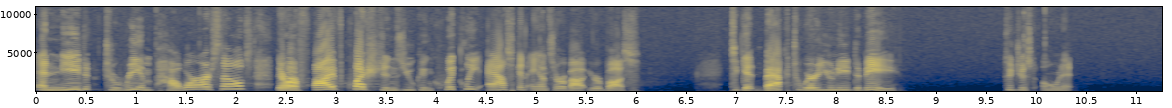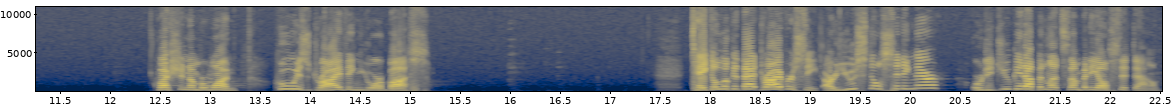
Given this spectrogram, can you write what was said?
and need to re empower ourselves, there are five questions you can quickly ask and answer about your bus to get back to where you need to be, to just own it. Question number one who is driving your bus? Take a look at that driver's seat. Are you still sitting there? Or did you get up and let somebody else sit down?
